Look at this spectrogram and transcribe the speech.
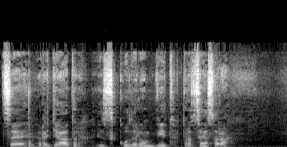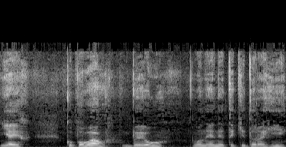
Це радіатор з кулером від процесора. Я їх купував, БУ, вони не такі дорогі.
